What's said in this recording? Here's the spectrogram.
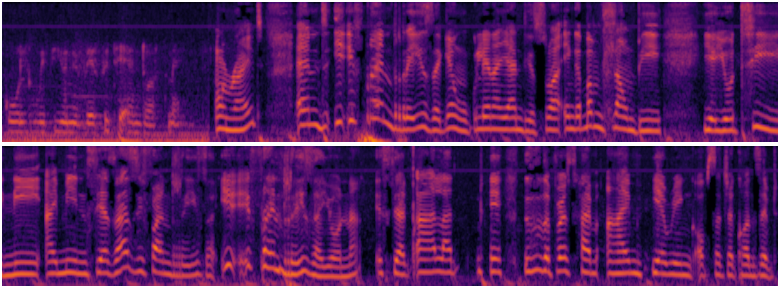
school with university endorsement. All right. And i- i-friend raiser ke ngokulena yandiswa ingaba mhlawumbi yeyothini? I mean siyazazi i-fundraiser. I- i-friend raiser yona siyaqala this is the first time I'm hearing of such a concept.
